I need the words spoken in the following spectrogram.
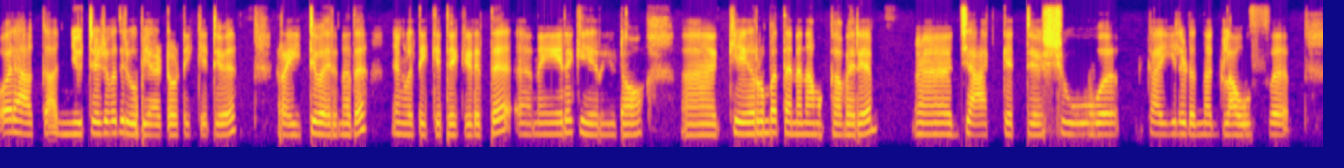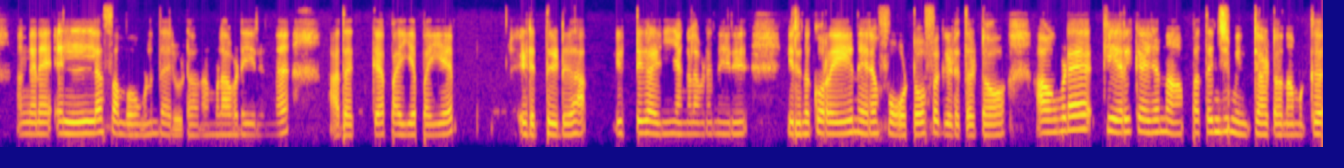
ഒരാൾക്ക് അഞ്ഞൂറ്റെഴുപത് രൂപയാട്ടോ ടിക്കറ്റ് റേറ്റ് വരുന്നത്. ഞങ്ങൾ ടിക്കറ്റൊക്കെ എടുത്ത് നേരെ കയറിയിട്ടോ കയറുമ്പോൾ തന്നെ നമുക്കവർ ജാക്കറ്റ് ഷൂവ് കയ്യിലിടുന്ന ഗ്ലൗസ് അങ്ങനെ എല്ലാ സംഭവങ്ങളും തരും കേട്ടോ നമ്മളവിടെ ഇരുന്ന് അതൊക്കെ പയ്യെ പയ്യെ എടുത്തിടുക. ഇട്ട് കഴിഞ്ഞ് ഞങ്ങളവിടെ നേരെ ഇരുന്ന് കുറേ നേരം ഫോട്ടോസൊക്കെ എടുത്തിട്ടോ. അവിടെ കയറി കഴിഞ്ഞാൽ നാൽപ്പത്തഞ്ച് മിനിറ്റ് ആട്ടോ നമുക്ക്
